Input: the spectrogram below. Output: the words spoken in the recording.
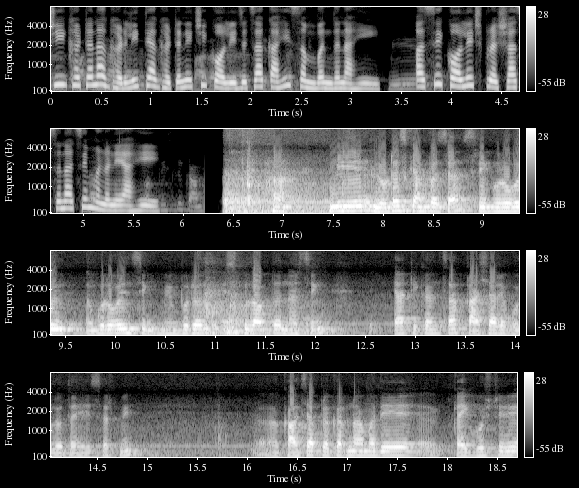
जी घटना घडली त्या घटनेची कॉलेजचा काही संबंध नाही असे कॉलेज प्रशासनाचे म्हणणे आहे. मी लोटस कॅम्पसचा Shri Guru Guru Gobind Singh memorial school of the nursing या ठिकाणचा प्राचार्य बोलत आहे सर मी. कालच्या प्रकरणामध्ये काही गोष्टी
